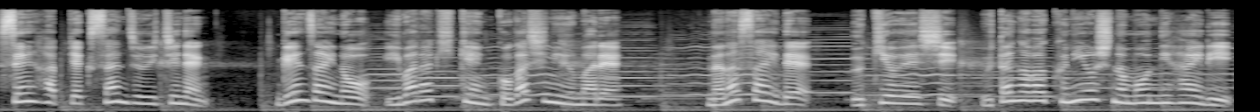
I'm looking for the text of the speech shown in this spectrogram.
1831年現在の茨城県古河市に生まれ7歳で浮世絵師歌川国芳の門に入り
